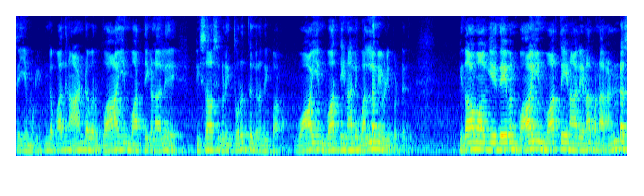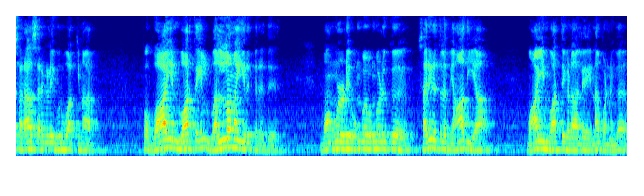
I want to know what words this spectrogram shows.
செய்ய முடியும். இங்கே பார்த்தீங்கன்னா ஆண்டவர் வாயின் வார்த்தைகளாலே பிசாசுகளை துரத்துகிறதை பார்க்கும் வாயின் வார்த்தையினாலே வல்லமை வெளிப்பட்டது. பிதாவாகிய தேவன் வாயின் வார்த்தையினாலே என்ன பண்ணார்? அண்ட சராசரங்களை உருவாக்கினார். இப்போ வாயின் வார்த்தையில் வல்லமை இருக்கிறது. உங்களுடைய உங்கள் உங்களுக்கு சரீரத்தில் வியாதியா? வாயின் வார்த்தைகளாலே என்ன பண்ணுங்கள்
